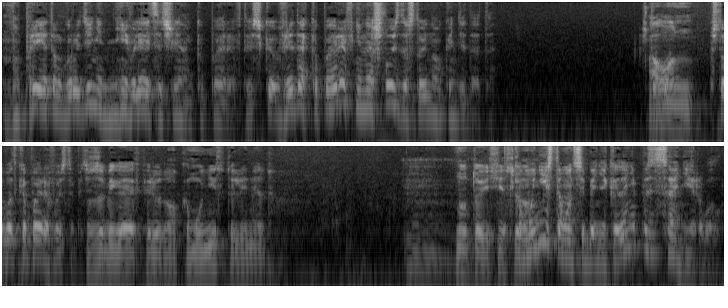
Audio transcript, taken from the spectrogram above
но при этом Грудинин не является членом КПРФ. То есть в рядах КПРФ не нашлось достойного кандидата. А чтобы, а он, чтобы от КПРФ выступить. Забегая вперед, он коммунист или нет? Ну, то есть, если Коммунистом он... он себя никогда не позиционировал.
